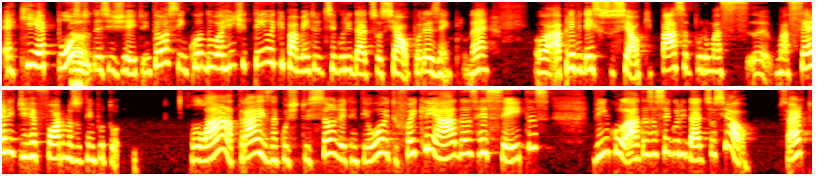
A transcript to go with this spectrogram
É que é posto ah. desse jeito. Então, assim, quando a gente tem o equipamento de seguridade social, por exemplo, né? A Previdência Social, que passa por uma, uma série de reformas o tempo todo. Lá atrás, na Constituição de 88, foi criadas receitas vinculadas à Seguridade Social, certo?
